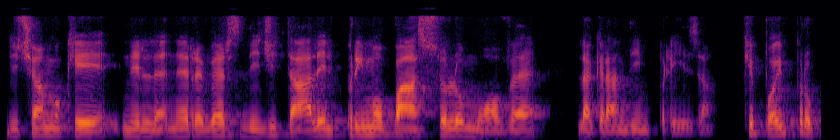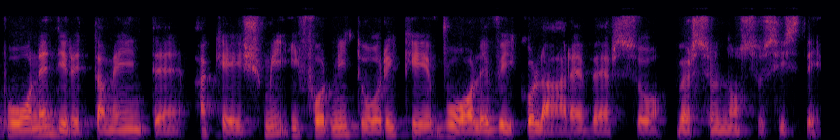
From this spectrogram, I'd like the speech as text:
Diciamo che nel, nel reverse digitale il primo passo lo muove la grande impresa che poi propone direttamente a Cashme i fornitori che vuole veicolare verso, verso, il nostro sistema.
